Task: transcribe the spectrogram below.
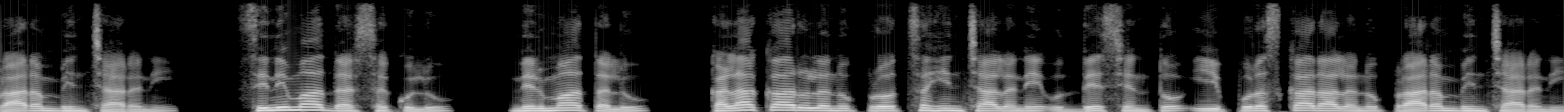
ప్రారంభించారని సినిమా దర్శకులు నిర్మాతలు కళాకారులను ప్రోత్సహించాలనే ఉద్దేశ్యంతో ఈ పురస్కారాలను ప్రారంభించారని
